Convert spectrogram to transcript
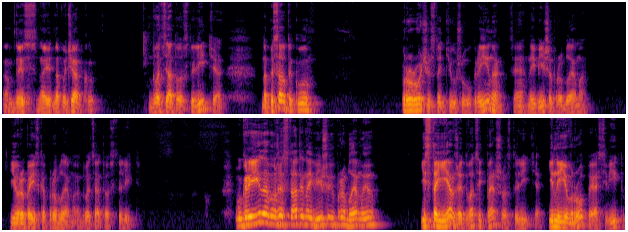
там десь навіть на початку ХХ століття написав таку пророчу статтю, що Україна це найбільша проблема, європейська проблема ХХ століття. Україна може стати найбільшою проблемою і стає вже 21 століття. І не Європи, а світу.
